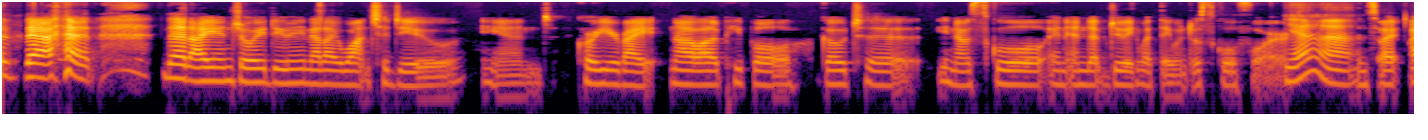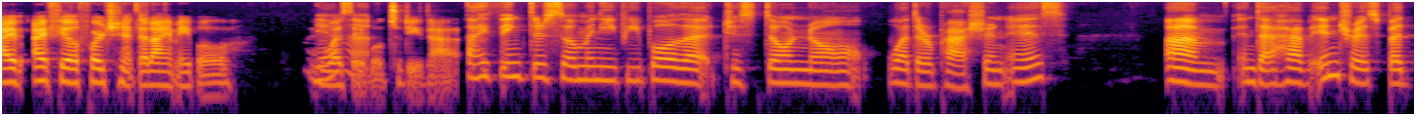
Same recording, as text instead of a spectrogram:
that that I enjoy doing that I want to do. And Corey, you're right. Not a lot of people go to, you know, school and end up doing what they went to school for. Yeah. And so I I, I feel fortunate that I am able Yeah. was able to do that. I think there's so many people that just don't know what their passion is. Um, and that have interest but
